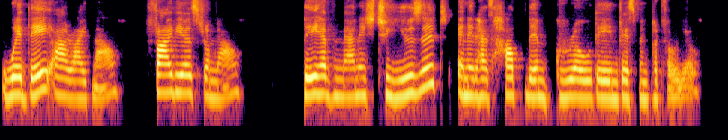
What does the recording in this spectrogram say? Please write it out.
where they are right now 5 years from now they have managed to use it and it has helped them grow their investment portfolio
